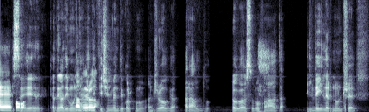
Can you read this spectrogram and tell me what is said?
eh, che Catena demoniaca difficilmente qualcuno la gioca. Araldo gioca solo Fata. Il Veiler non c'è.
